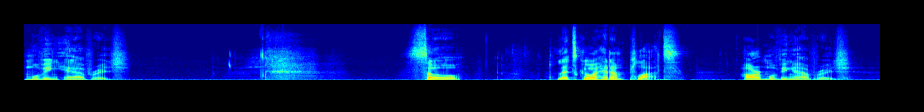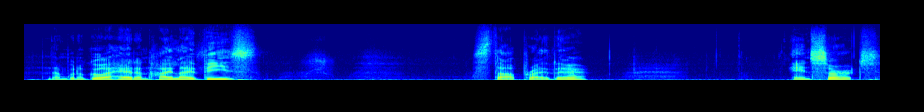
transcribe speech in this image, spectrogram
moving average. So let's go ahead and plot our moving average. And I'm going to go ahead and highlight these. Stop right there. Insert,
